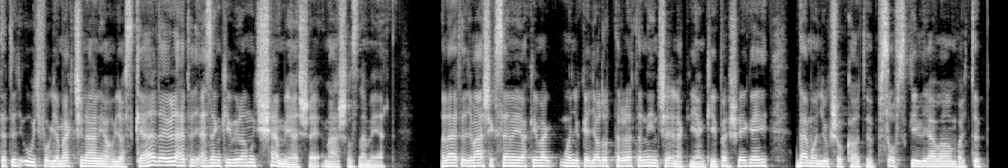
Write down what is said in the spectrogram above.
tehát hogy úgy fogja megcsinálni, ahogy azt kell, de ő lehet, hogy ezen kívül amúgy semmi máshoz nem ért. De lehet, egy másik személy, aki meg mondjuk egy adott területen nincsenek ilyen képességei, de mondjuk sokkal több soft skillja van, vagy több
